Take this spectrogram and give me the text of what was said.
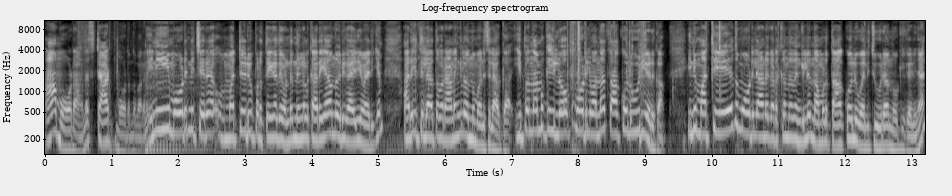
ആ മോഡാണ് സ്റ്റാർട്ട് മോഡ് എന്ന് പറയുന്നത്. ഇനി ഈ മോഡിന് ചെറിയ മറ്റൊരു പ്രത്യേകതയുണ്ട്. നിങ്ങൾക്കറിയാവുന്ന ഒരു കാര്യമായിരിക്കും. അറിയത്തില്ലാത്തവരാണെങ്കിൽ ഒന്ന് മനസ്സിലാക്കുക. ഇപ്പം നമുക്ക് ഈ ലോക്ക് മോഡിൽ വന്നാൽ താക്കോൽ ഊരിയെടുക്കാം. ഇനി മറ്റേത് മോഡിലാണ് കിടക്കുന്നതെങ്കിലും നമ്മൾ താക്കോൽ വലിച്ചൂരാൻ നോക്കിക്കഴിഞ്ഞാൽ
